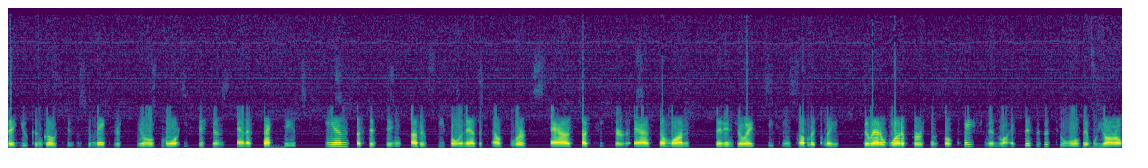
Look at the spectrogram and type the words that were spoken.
that you can go to to make your skills more efficient and effective in assisting other people. And as a counselor, as a teacher, as someone that enjoys speaking publicly, no matter what a person's vocation in life, this is a tool that we are,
